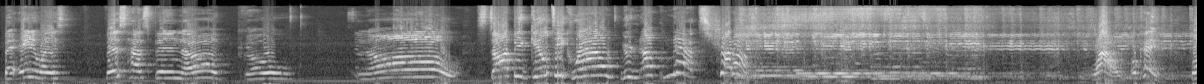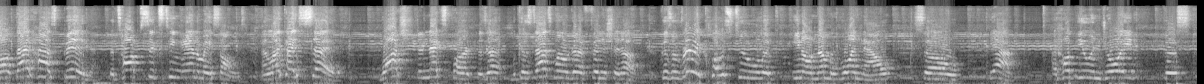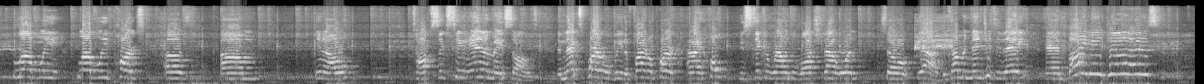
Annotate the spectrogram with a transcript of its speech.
But anyways, this has been a go no Stop it, guilty crown! You're up next! Shut up! Wow, okay. Well, that has been the top 16 anime songs. And like I said, watch the next part because that's when we're going to finish it up. Because we're very close to, like, you know, number one now. So, yeah. I hope you enjoyed this lovely, lovely parts of, um, you know, top 16 anime songs. The next part will be the final part, and I hope you stick around to watch that one. So, yeah, become a ninja today, and bye, ninjas!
